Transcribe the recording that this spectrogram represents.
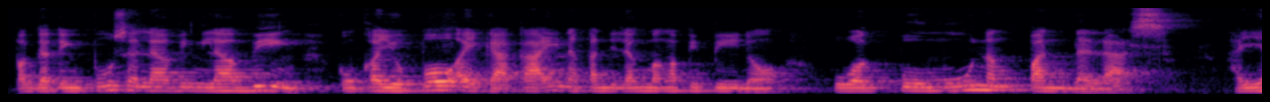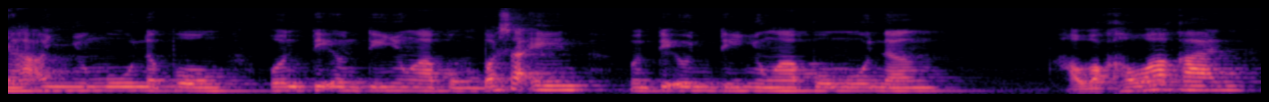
Pagdating po sa loving-loving, kung kayo po ay kakain ng kanilang mga pipino, huwag po munang pandalas. Hayaan nyo muna pong unti-unti nyo nga pong basain, unti-unti nyo nga po munang hawak-hawakan,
